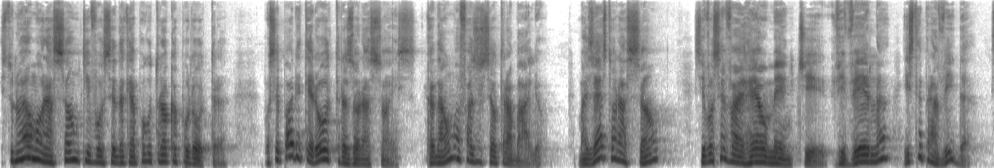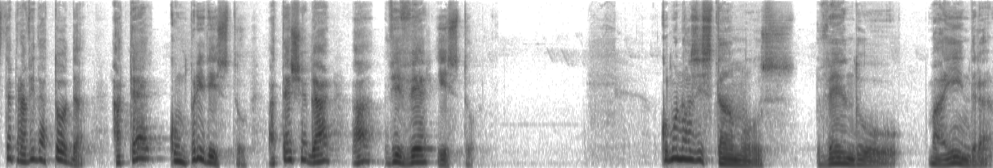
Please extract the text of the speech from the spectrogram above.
Isto não é uma oração que você daqui a pouco troca por outra. Você pode ter outras orações, cada uma faz o seu trabalho. Mas esta oração se você vai realmente vivê-la, isto é para a vida, isto é para a vida toda, até cumprir isto, até chegar a viver isto. Como nós estamos vendo Maindra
